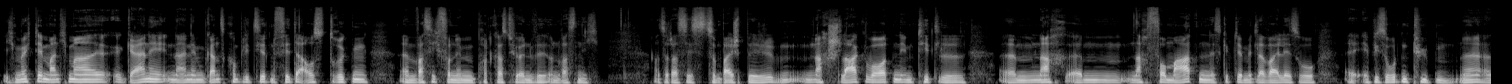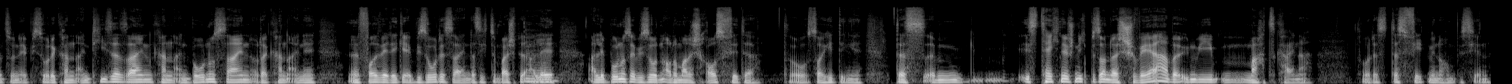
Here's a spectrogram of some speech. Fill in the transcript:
ich möchte manchmal gerne in einem ganz komplizierten Filter ausdrücken, ähm, was ich von dem Podcast hören will und was nicht. Also das ist zum Beispiel nach Schlagworten im Titel, ähm, nach, ähm, nach Formaten. Es gibt ja mittlerweile so äh, Episodentypen. Ne? Also eine Episode kann ein Teaser sein, kann ein Bonus sein oder kann eine äh, vollwertige Episode sein, dass ich zum Beispiel mhm. alle, alle Bonus-Episoden automatisch rausfilter. So, solche Dinge. Das ähm, ist technisch nicht besonders schwer, aber irgendwie macht's keiner. So, das, das fehlt mir noch ein bisschen.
